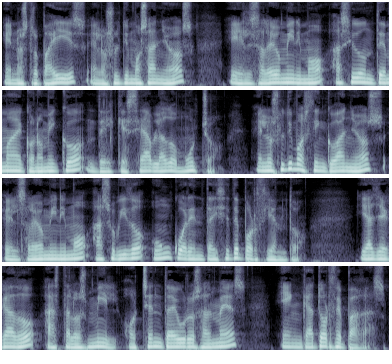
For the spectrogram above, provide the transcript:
En nuestro país, en los últimos años, el salario mínimo ha sido un tema económico del que se ha hablado mucho. En los últimos cinco años, el salario mínimo ha subido un 47% y ha llegado hasta los 1.080 euros al mes en 14 pagas.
